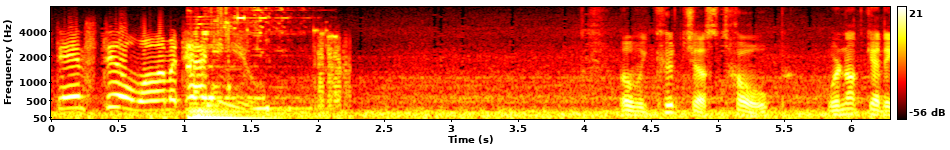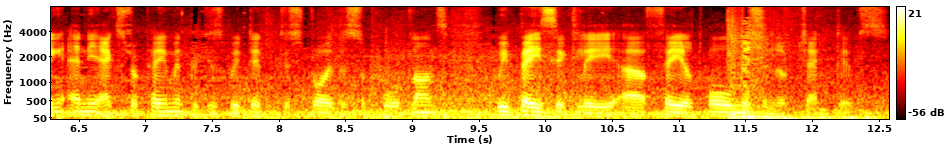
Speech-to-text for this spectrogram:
Stand still while I'm attacking you. Well, we could just hope. We're not getting any extra payment because we did destroy the support lance. We basically uh, failed all mission objectives.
